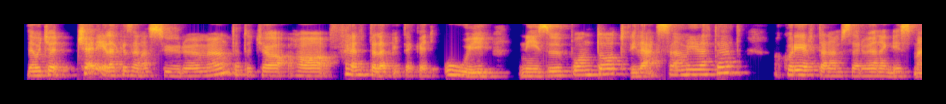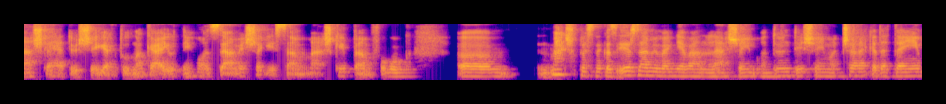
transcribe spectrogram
De hogyha cserélek ezen a szűrőmön, tehát hogyha ha feltelepítek egy új nézőpontot, világszemléletet, akkor értelemszerűen egész más lehetőségek tudnak eljutni hozzám, és egészen másképpen fogok mások lesznek az érzelmi megnyilvánulásaim, a döntéseim, a cselekedeteim,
